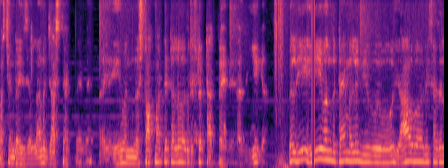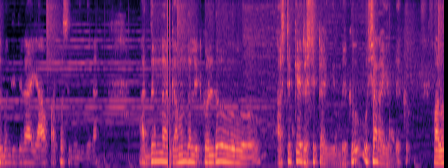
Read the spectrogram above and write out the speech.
ಮರ್ಚೆಂಡೈಸ್ ಎಲ್ಲಾನು ಜಾಸ್ತಿ ಆಗ್ತಾ ಇದೆ. ಈವನ್ ಸ್ಟಾಕ್ ಮಾರ್ಕೆಟ್ ಅಲ್ಲೂ ಅದು ರಿಫ್ಲೆಕ್ಟ್ ಆಗ್ತಾ ಇದೆ. ಅದು ಈಗ. ವೆಲ್ ಈ ಈ ಒಂದು ಟೈಮಲ್ಲಿ ನೀವು ಯಾವ ವಿಸಾದಲ್ಲಿ ಬಂದಿದ್ದೀರಾ, ಯಾವ ಪರ್ಪಸ್ ಬಂದಿದ್ದೀರಾ, ಅದನ್ನ ಗಮನದಲ್ಲಿ ಇಟ್ಕೊಂಡು ಅಷ್ಟಕ್ಕೆ ರೆಸ್ಟ್ರಿಕ್ಟ್ ಆಗಿರಬೇಕು, ಹುಷಾರಾಗಿರ್ಬೇಕು. Follow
